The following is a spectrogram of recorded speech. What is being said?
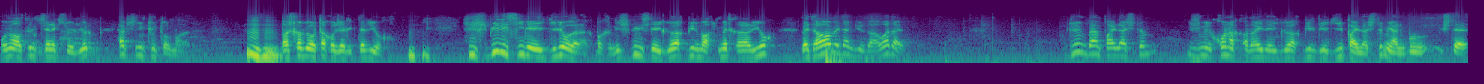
Onu altını çizerek söylüyorum. Hepsinin Kürt olmaları. Hı hı. Başka bir ortak özellikleri yok. Hiçbirisiyle ilgili olarak bakın hiçbirisiyle ilgili olarak bir mahkumiyet kararı yok ve devam eden bir dava da yok. Dün ben paylaştım İzmir Konak adayıyla ilgili olarak bir bilgiyi paylaştım. Yani bu işte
